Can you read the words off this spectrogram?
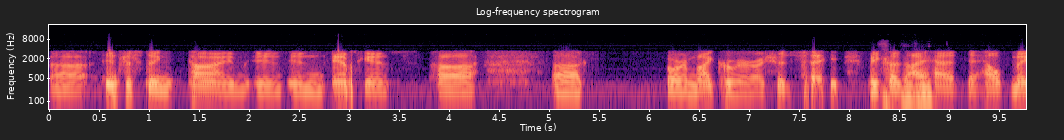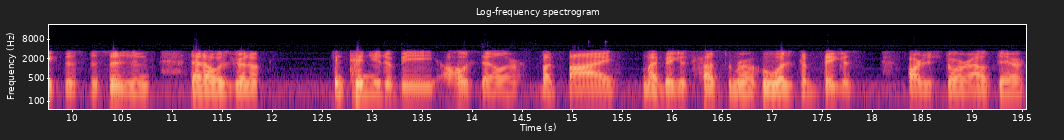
uh, interesting time in in Amscan's uh, uh, or in my career, I should say, because mm-hmm. I had to help make this decision that I was going to continue to be a wholesaler, but buy my biggest customer, who was the biggest party store out there,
